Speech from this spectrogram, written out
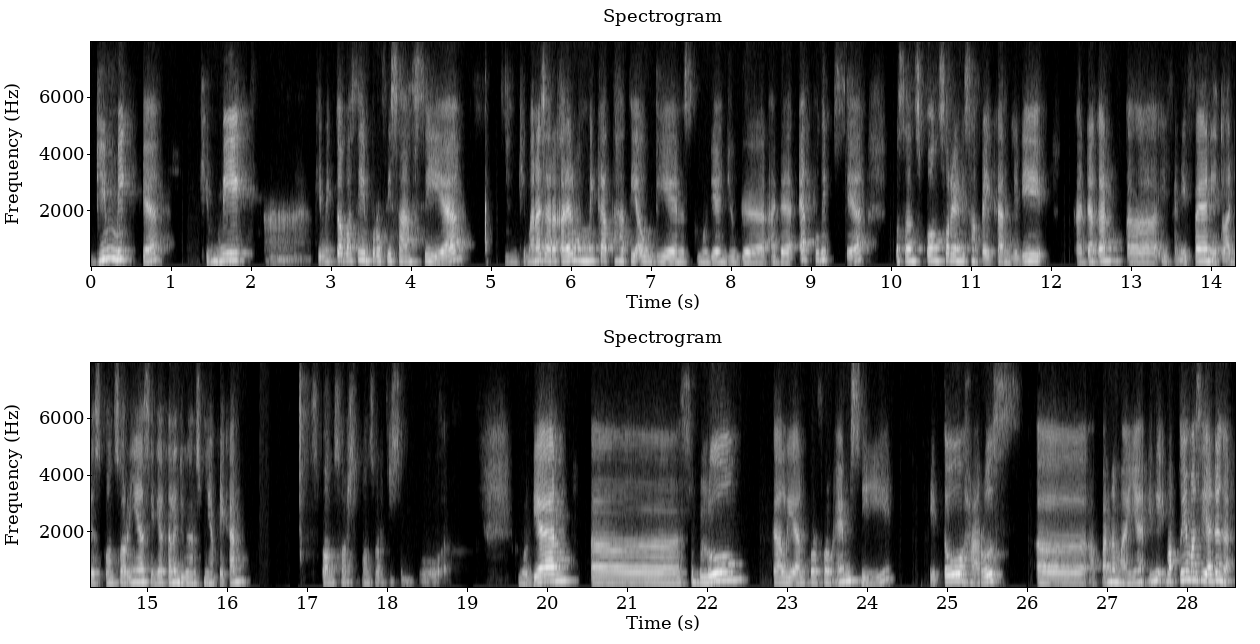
gimmick ya, gimmick. Nah, gimmick itu pasti improvisasi ya. Gimana cara kalian memikat hati audiens. Kemudian juga ada ad libs ya, pesan sponsor yang disampaikan. Jadi kadang kan event event-event itu ada sponsornya sehingga kalian juga harus menyampaikan sponsor-sponsor tersebut. Kemudian uh, sebelum kalian perform MC itu harus uh, apa namanya? Ini waktunya masih ada nggak?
